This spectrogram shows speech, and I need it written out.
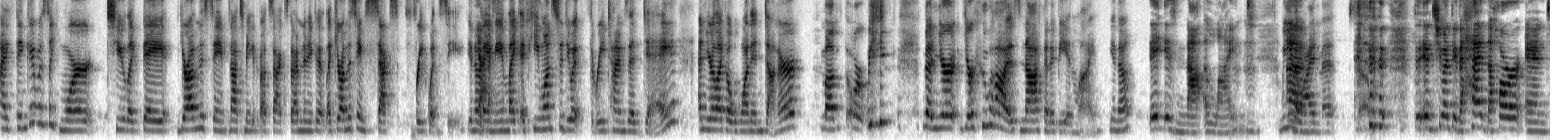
I think it was like more to like they you're on the same not to make it about sex, but I'm gonna make it like you're on the same sex frequency. You know what I mean? Like if he wants to do it three times a day and you're like a one and doneer month or week, then your your hoo-ha is not gonna be in line, you know? it is not aligned. Mm-mm. We need Um, alignment. So and she went through the head, the heart, and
